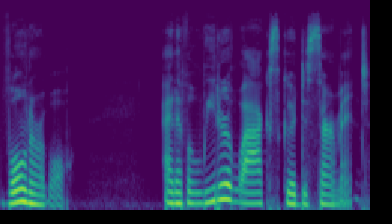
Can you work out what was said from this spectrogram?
vulnerable. And if a leader lacks good discernment,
